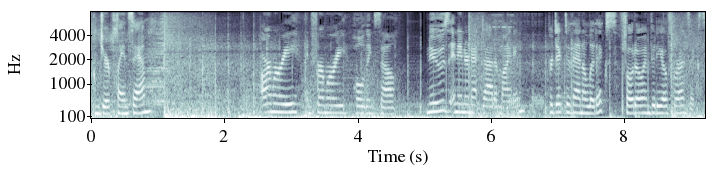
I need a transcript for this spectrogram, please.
Welcome to your plane, Sam. Armory, infirmary, holding cell. News and internet data mining. Predictive analytics, photo and video forensics.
